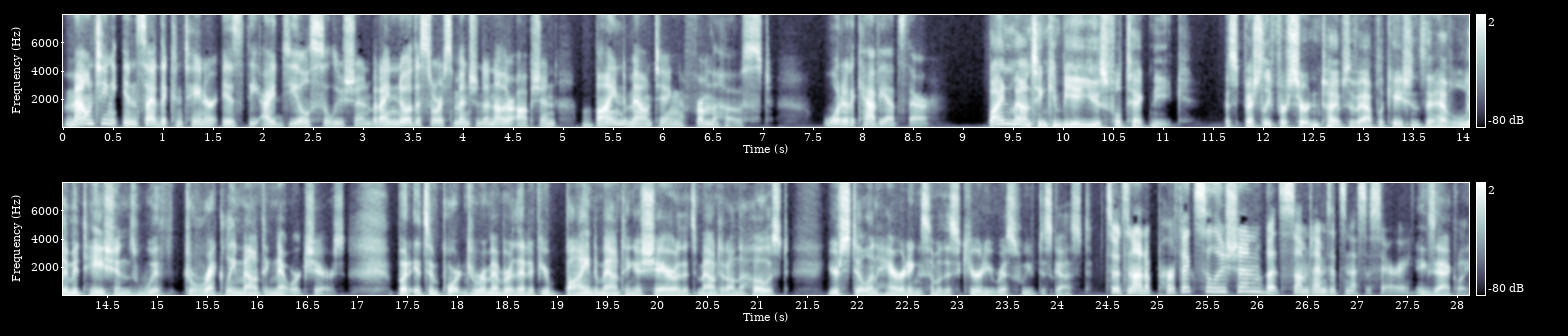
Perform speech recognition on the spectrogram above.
mounting inside the container is the ideal solution, but I know the source mentioned another option, bind mounting from the host. What are the caveats there? Bind mounting can be a useful technique, especially for certain types of applications that have limitations with directly mounting network shares. But it's important to remember that if you're bind mounting a share that's mounted on the host, you're still inheriting some of the security risks we've discussed. So it's not a perfect solution, but sometimes it's necessary. Exactly.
